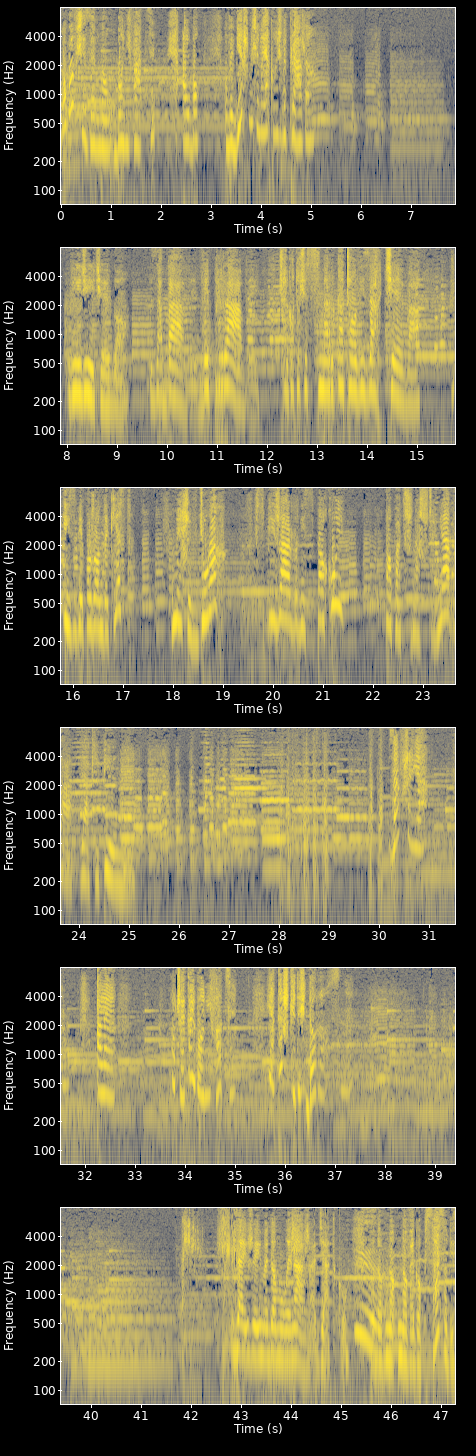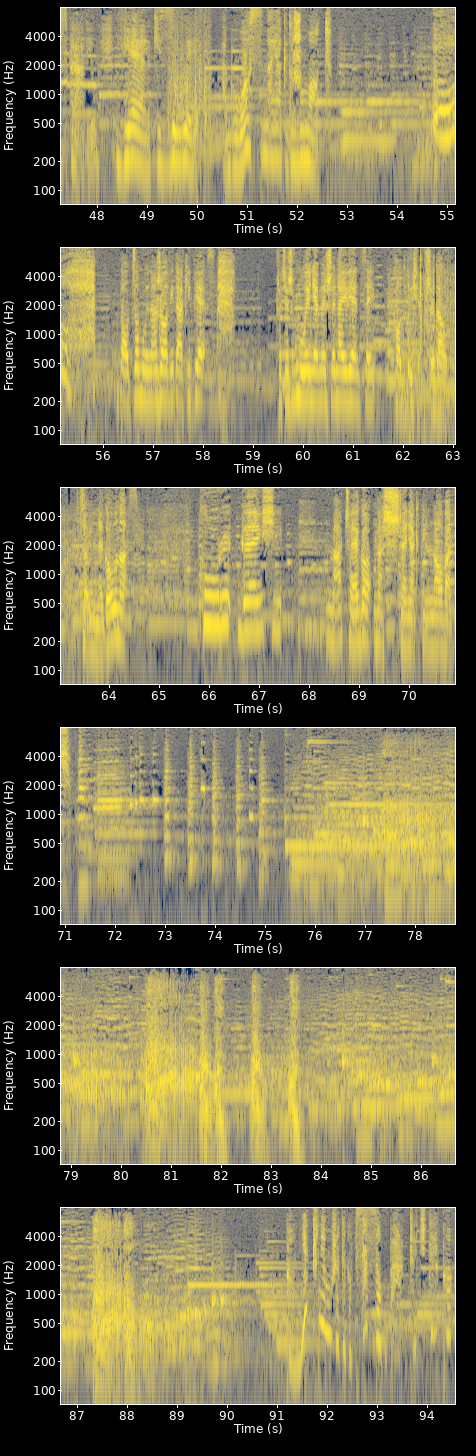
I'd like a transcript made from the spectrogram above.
Pobaw się ze mną, Bonifacy, albo wybierzmy się na jakąś wyprawę. Widzicie go. Zabawy, wyprawy. Czego to się smarkaczowi zachciewa? W izbie porządek jest? Myszy w dziurach? W spiżarni spokój? Popatrz na szczeniaka, jaki pilny. Zawsze ja. Ale poczekaj, Bonifacy. Ja też kiedyś dorosnę. Zajrzyjmy do młynarza, dziadku. Podobno nowego psa sobie sprawił. Wielki, zły, a głos ma jak grzmot. O, po co młynarzowi taki pies? Przecież w młynie myszy najwięcej. Kot by się przydał. Co innego u nas. Kury, gęsi. Ma czego nasz szczeniak pilnować. Tego psa zobaczyć, tylko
